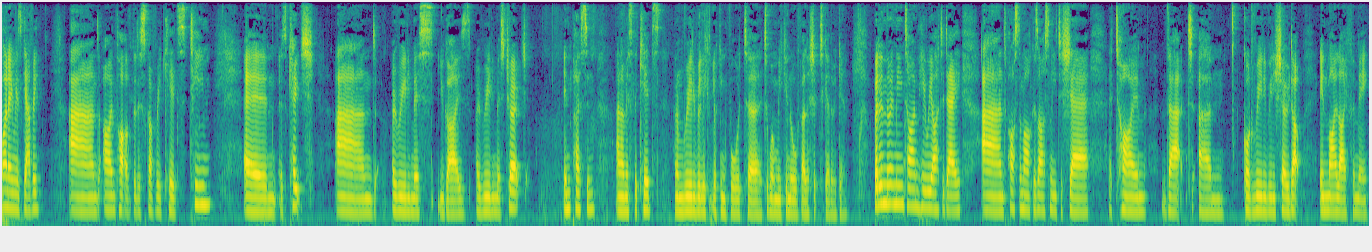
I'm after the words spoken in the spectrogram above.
my name is Gabi, and I'm part of the Discovery Kids team um, as coach. And I really miss you guys. I really miss church in person, and I miss the kids. And I'm really, really looking forward to, to when we can all fellowship together again. But in the meantime, here we are today, and Pastor Mark has asked me to share a time that um, God really, really showed up in my life for me.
